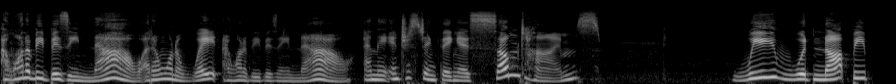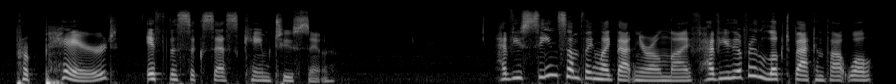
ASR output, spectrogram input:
I want to be busy now. I don't want to wait. I want to be busy now. And the interesting thing is sometimes we would not be prepared if the success came too soon have you seen something like that in your own life? Have you ever looked back and thought, well,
